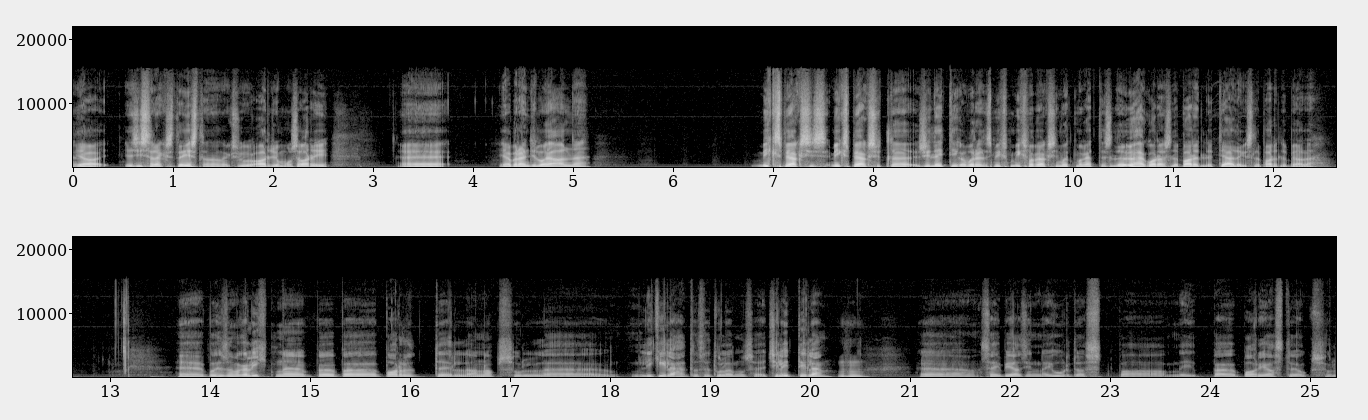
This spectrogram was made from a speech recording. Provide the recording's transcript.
ja, ja siis sa rääkisid, et eestlane on, eks ju, harjumusori eh, ja brändi lojaalne. miks peaks siis, miks peaks, ütle, žiletiga võrreldes, miks, miks ma peaksin võtma kätte selle ühe korra selle pardli, et jäädagi selle pardli peale? Põhjus on väga lihtne, pardel annab sulle ligilähedase tulemuse žiletile mm. -hmm sa ei pea sinna juurde ostma paari aasta jooksul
